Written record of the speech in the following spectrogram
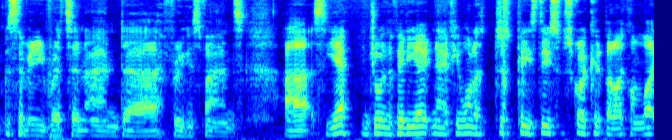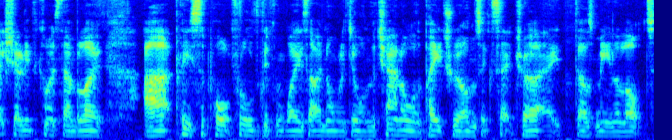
specifically written and uh, through his fans. Uh, so yeah, enjoy the video. Now, if you want to, just please do subscribe, click the bell icon, like, share, leave the comments down below. Uh, please support for all the different ways that I normally do on the channel, the Patreons, etc. It does mean a lot.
